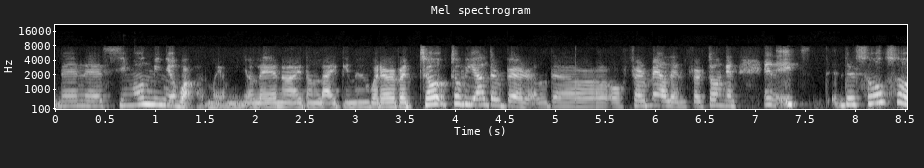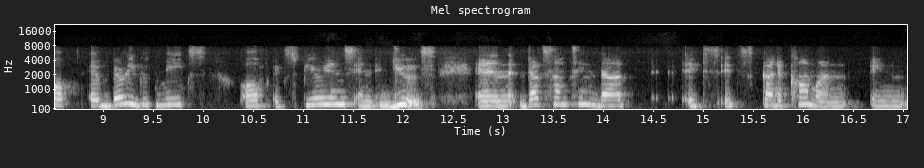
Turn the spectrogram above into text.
then uh, Simon Mignolet, well, Mignolet, I don't like him and whatever, but to- Toby Alderweireld, uh, or Vermaelen, Vertonghen, and it's there's also a very good mix of experience and, and youth, and that's something that it's it's kind of common in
